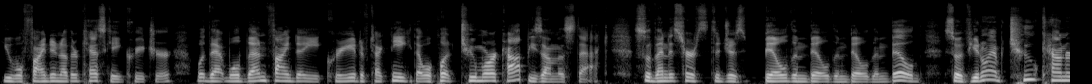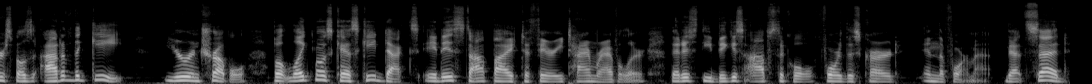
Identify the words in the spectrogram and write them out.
you will find another cascade creature that will then find a creative technique that will put two more copies on the stack. So then it starts to just build and build and build and build. So if you don't have two counter spells out of the gate, you're in trouble. But like most Cascade decks, it is stopped by Teferi Time Raveler. That is the biggest obstacle for this card in the format. That said,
